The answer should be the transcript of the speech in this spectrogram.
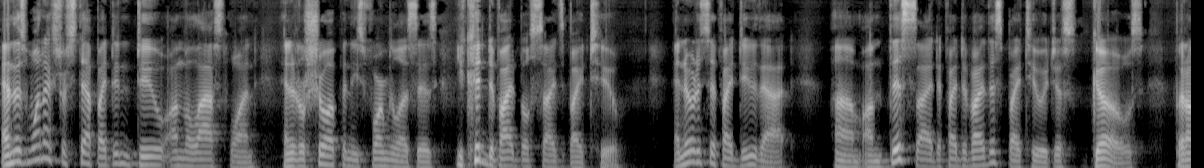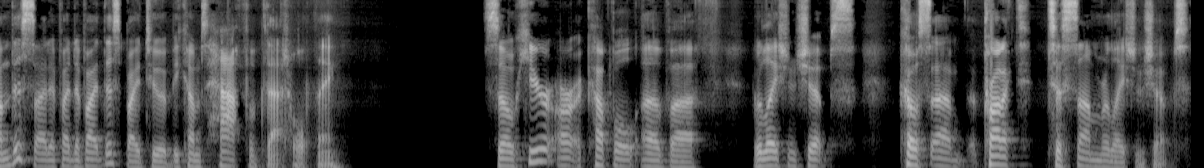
And there's one extra step I didn't do on the last one, and it'll show up in these formulas is you could divide both sides by 2. And notice if I do that, um, on this side, if I divide this by 2, it just goes. But on this side, if I divide this by 2, it becomes half of that whole thing. So here are a couple of uh, relationships, cos, um, product to sum relationships.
